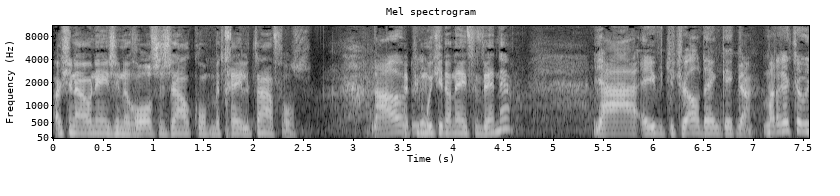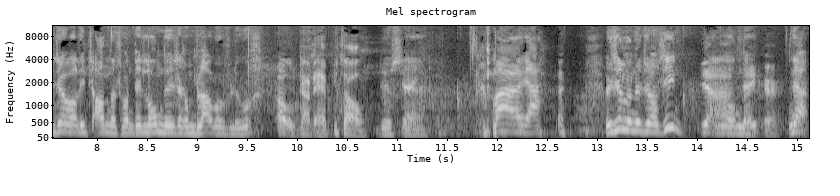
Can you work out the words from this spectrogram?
Als je nou ineens in een roze zaal komt met gele tafels... Nou, Heb je, moet je dan even wennen? Ja, eventjes wel, denk ik. Ja. Maar er is sowieso wel iets anders, want in Londen is er een blauwe vloer. Oh, nou, daar heb je het al. Dus, uh, maar ja, we zullen het wel zien ja, in Londen. zeker. Ja,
